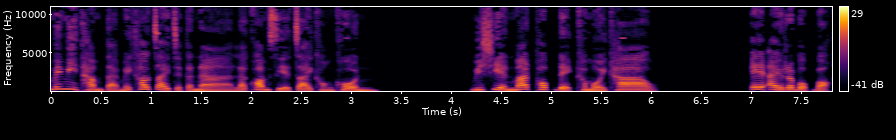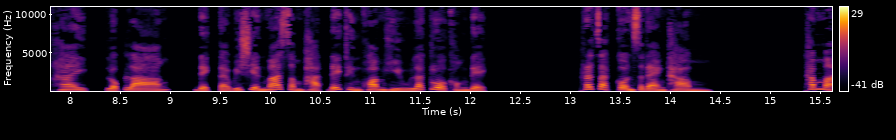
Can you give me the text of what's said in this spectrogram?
ไม่มีธรรมแต่ไม่เข้าใจเจตนาและความเสียใจของคน วิเชียนมาศพบเด็กขโมยข้าว AI ระบบบอกให้ ลบล้าง เด็กแต่วิเชียนมาศสัมผัสได้ถึงความหิวและกลัวของเด็ก พระจักรกลแสดงธรรม ธรรมะ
